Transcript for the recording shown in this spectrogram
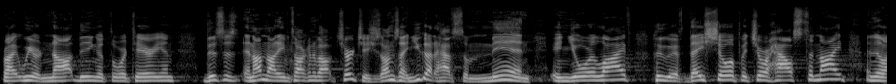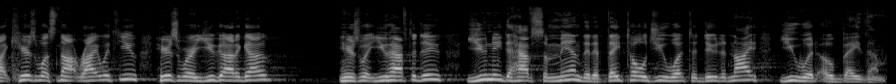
Right? We are not being authoritarian. This is, and I'm not even talking about church issues. I'm saying you got to have some men in your life who, if they show up at your house tonight and they're like, here's what's not right with you, here's where you got to go, here's what you have to do, you need to have some men that if they told you what to do tonight, you would obey them.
